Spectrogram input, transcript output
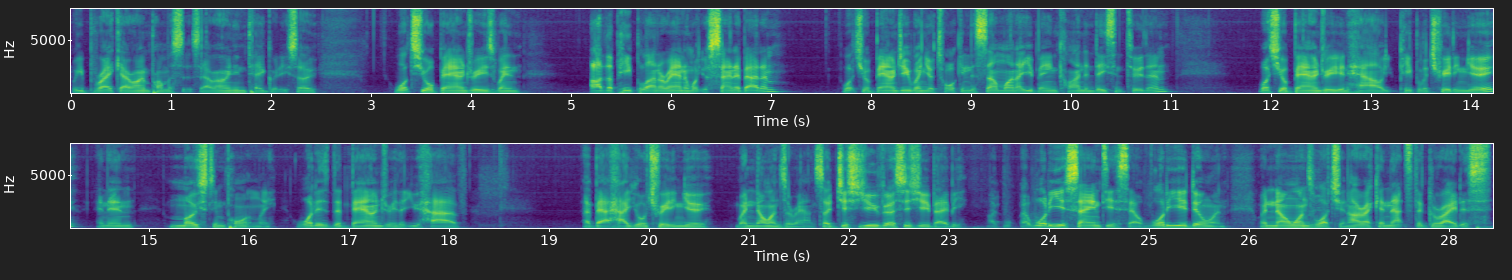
We break our own promises, our own integrity. So, what's your boundaries when other people aren't around and what you're saying about them? What's your boundary when you're talking to someone? Are you being kind and decent to them? What's your boundary in how people are treating you? And then, most importantly, what is the boundary that you have about how you're treating you when no one's around? So, just you versus you, baby. Like, what are you saying to yourself? What are you doing when no one's watching? I reckon that's the greatest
